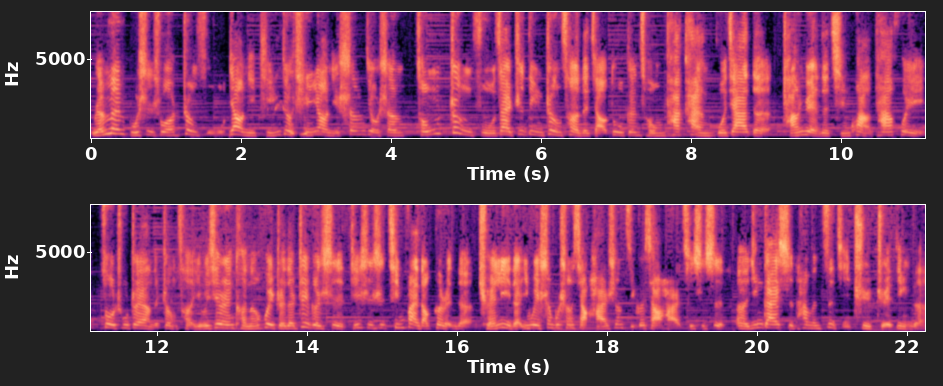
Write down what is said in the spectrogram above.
人们不是说政府。要要你停就停，要你生就生。从政府在制定政策的角度，跟从他看国家的长远的情况，他会做出这样的政策。有一些人可能会觉得这个是其实是侵犯到个人的权利的，因为生不生小孩，生几个小孩，其实是呃应该是他们自己去决定的。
